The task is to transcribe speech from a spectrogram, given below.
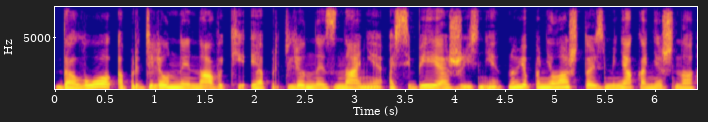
дало определенные навыки и определенные знания о себе и о жизни. Ну, я поняла, что из меня, конечно,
